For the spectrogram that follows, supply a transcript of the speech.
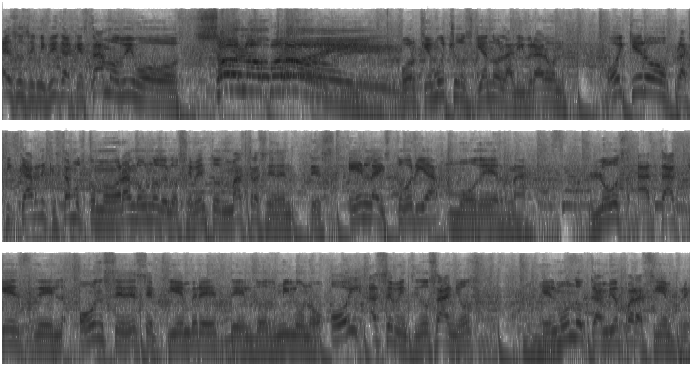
eso significa que estamos vivos. ¡Solo por hoy! Porque muchos ya no la libraron. Hoy quiero platicarle que estamos conmemorando uno de los eventos más trascendentes en la historia moderna. Los ataques del 11 de septiembre del 2001. Hoy, hace 22 años, el mundo cambió para siempre.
